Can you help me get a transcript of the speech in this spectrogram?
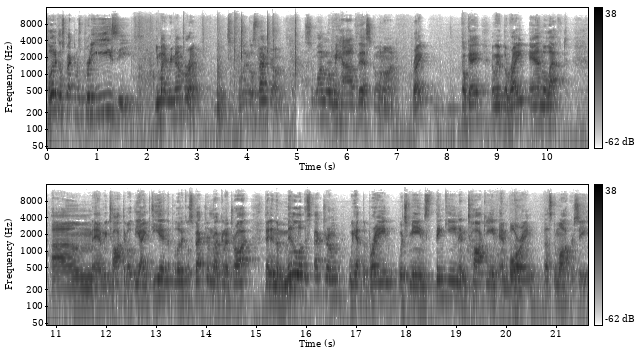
Political spectrum is pretty easy. You might remember it. Political spectrum. That's the one where we have this going on, right? Okay? And we have the right and the left. Um, and we talked about the idea in the political spectrum, I'm not going to draw it, that in the middle of the spectrum we have the brain, which means thinking and talking and boring. That's democracy.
